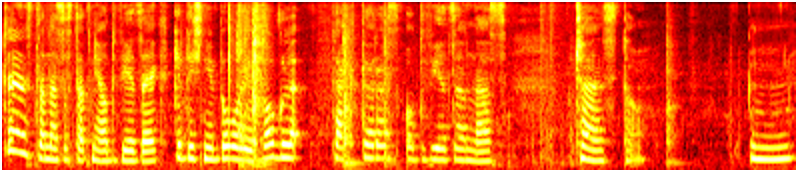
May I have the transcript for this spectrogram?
Często nas ostatnio odwiedza. Jak kiedyś nie było jej w ogóle, tak teraz odwiedza nas często. Mm.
